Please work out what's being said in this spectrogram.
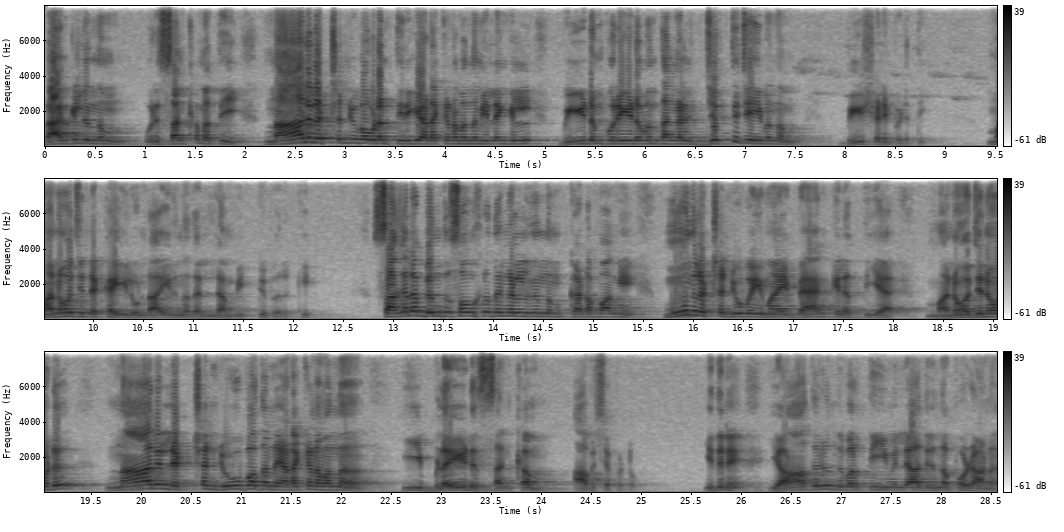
ബാങ്കിൽ നിന്നും ഒരു സംഘമെത്തി നാല് ലക്ഷം രൂപ ഉടൻ തിരികെ അടയ്ക്കണമെന്നും ഇല്ലെങ്കിൽ വീടും പുരയിടവും തങ്ങൾ ജപ്തി ചെയ്യുമെന്നും ഭീഷണിപ്പെടുത്തി. മനോജിന്റെ കയ്യിൽ ഉണ്ടായിരുന്നതെല്ലാം വിറ്റുപെറുക്കി. സകല ബന്ധു സൗഹൃദങ്ങളിൽ നിന്നും കടം വാങ്ങി മൂന്ന് ലക്ഷം രൂപയുമായി ബാങ്കിലെത്തിയ മനോജിനോട് നാല് ലക്ഷം രൂപ തന്നെ അടയ്ക്കണമെന്ന് ഈ ബ്ലേഡ് സംഘം ആവശ്യപ്പെട്ടു. ഇതിന് യാതൊരു നിവൃത്തിയുമില്ലാതിരുന്നപ്പോഴാണ്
